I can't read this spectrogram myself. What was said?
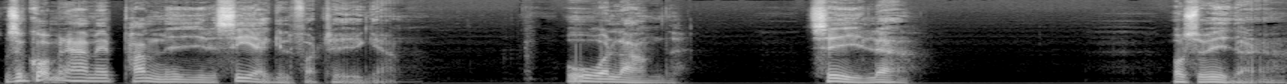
Och så kommer det här med Pamir, segelfartygen. Åland, Chile och så vidare.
